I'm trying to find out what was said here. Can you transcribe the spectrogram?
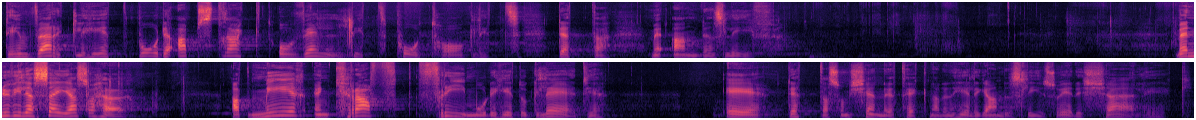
Det är en verklighet både abstrakt och väldigt påtagligt. Detta med andens liv. Men nu vill jag säga så här att mer än kraft frimodighet och glädje är detta som kännetecknar den heliga andes liv så är det kärlek.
